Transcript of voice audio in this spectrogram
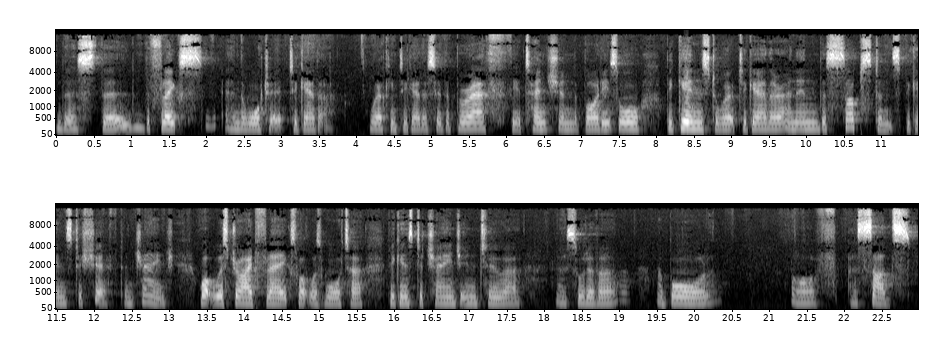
this, the, the flakes and the water together, working together. So the breath, the attention, the body, it all begins to work together, and then the substance begins to shift and change. What was dried flakes, what was water, begins to change into a, a sort of a, a ball of uh, suds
